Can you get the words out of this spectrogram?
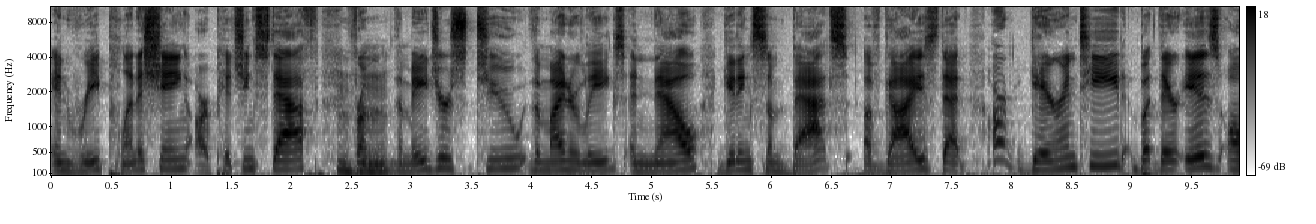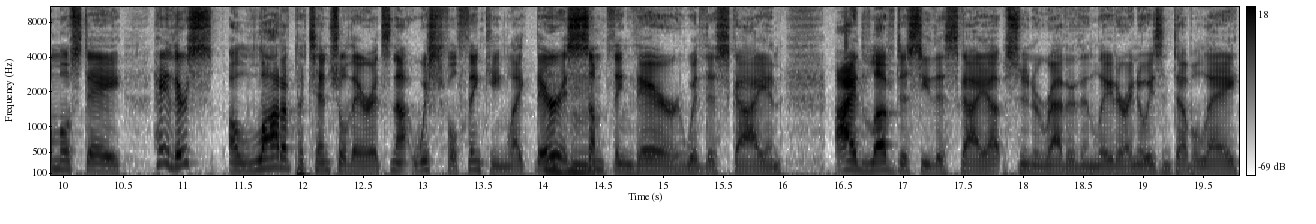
in replenishing our pitching staff from mm-hmm. the majors to the minor leagues, and now getting some bats of guys that aren't guaranteed, but there is almost a hey, there's a lot of potential there. It's not wishful thinking. Like there is mm-hmm. something there with this guy, and I'd love to see this guy up sooner rather than later. I know he's in Double A,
